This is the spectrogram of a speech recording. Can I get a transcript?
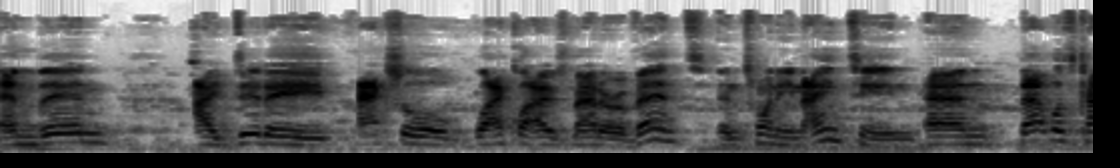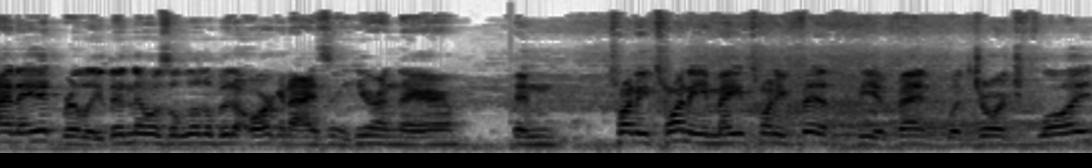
and then I did a actual Black Lives Matter event in 2019, and that was kind of it, really. Then there was a little bit of organizing here and there. In 2020, May 25th, the event with George Floyd,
